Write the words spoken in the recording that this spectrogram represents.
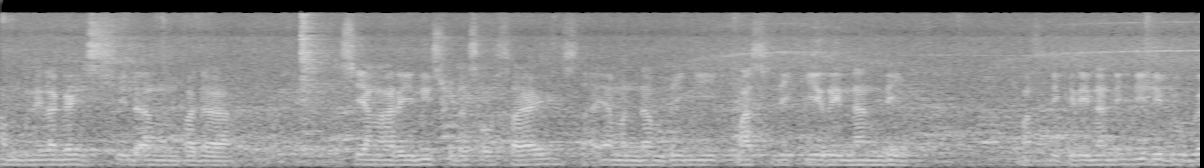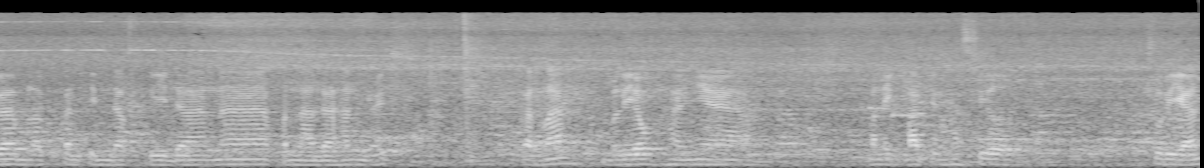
Alhamdulillah guys, sidang pada siang hari ini sudah selesai. Saya mendampingi Mas Diki Rinandi. Mas Diki Rinandi ini diduga melakukan tindak pidana penadahan guys. Karena beliau hanya menikmati hasil curian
